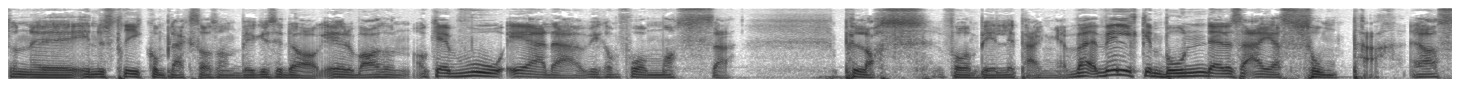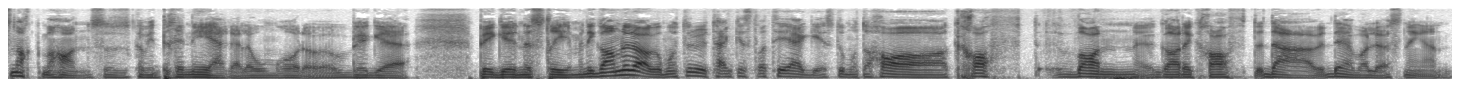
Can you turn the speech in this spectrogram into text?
sånne industrikomplekser som bygges i dag, er det bare sånn Ok, hvor er det vi kan få masse plass for en billig penge? Hvilken bonde er det som eier sump her? Ja, snakk med han, så skal vi drenere det området og bygge, bygge industri. Men i gamle dager måtte du tenke strategisk, du måtte ha kraft, vann ga det kraft, der, det var løsningen.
